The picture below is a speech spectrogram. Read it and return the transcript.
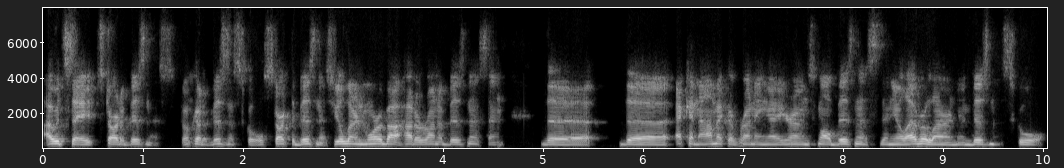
I would say start a business. Don't go to business school. Start the business. You'll learn more about how to run a business and the the economic of running a, your own small business than you'll ever learn in business school.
